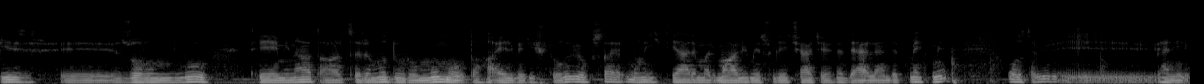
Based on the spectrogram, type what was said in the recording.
bir e, zorunlu teminat artırımı durumu mu daha elverişli olur yoksa bunu ihtiyari mali mesuliyet çerçevesinde değerlendirmek mi? O da tabii e, hani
